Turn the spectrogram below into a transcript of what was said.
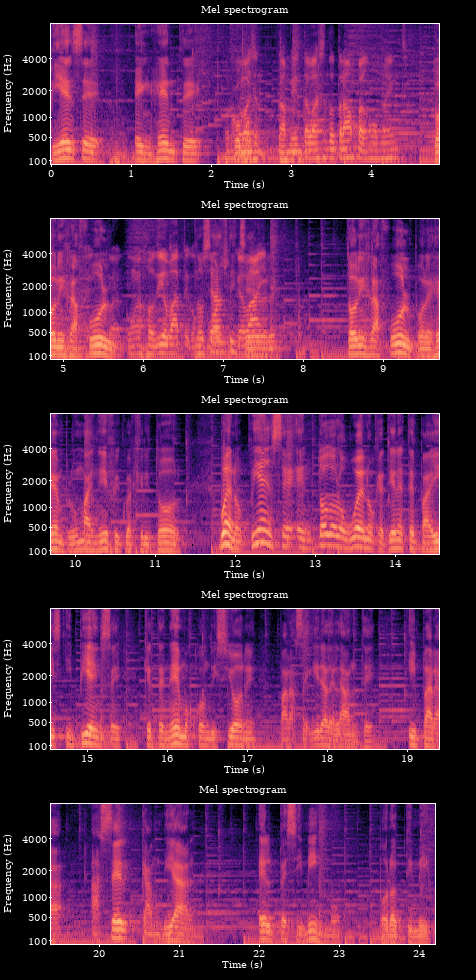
piense en gente como... también estaba haciendo trampa en un momento. Tony Raful. Con, el jodido bate con No sea Tony Raful, por ejemplo, un magnífico escritor. Bueno, piense en todo lo bueno que tiene este país y piense que tenemos condiciones para seguir adelante y para hacer cambiar el pesimismo por optimismo.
